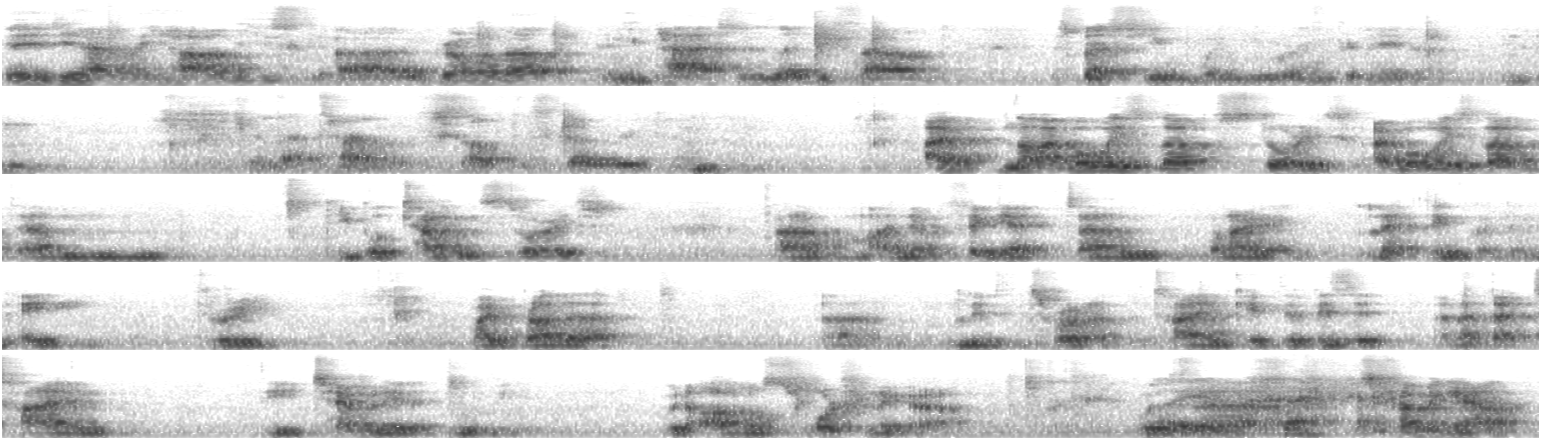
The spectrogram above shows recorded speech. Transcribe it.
Did you have any hobbies uh, growing up? Any passions that you found, especially when you were in Grenada mm-hmm. during that time of self-discovery? Mm-hmm. I've no, I've always loved stories. I've always loved um, people telling me stories. Um, I never forget um, when I left England in '83. My brother um, lived in Toronto at the time, came to visit, and at that time, the Terminator movie with Arnold Schwarzenegger was, oh, yeah. uh, was coming out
